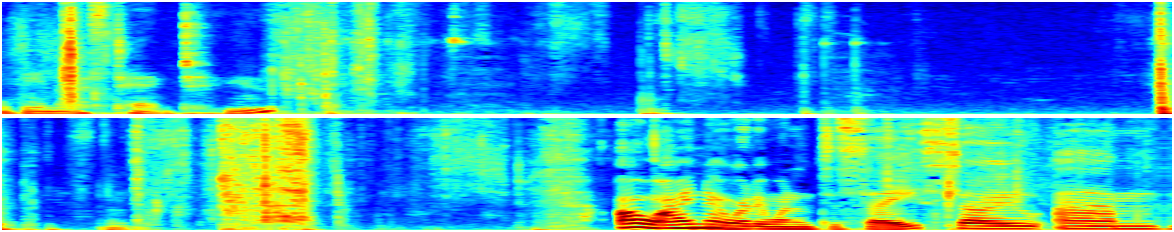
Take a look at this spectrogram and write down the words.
will be a nice tag too. Oh, I know what I wanted to say. So, um,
